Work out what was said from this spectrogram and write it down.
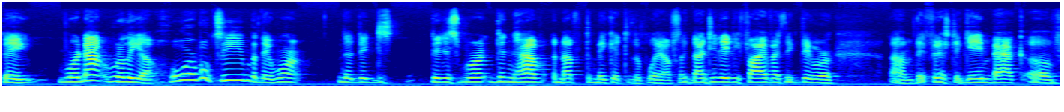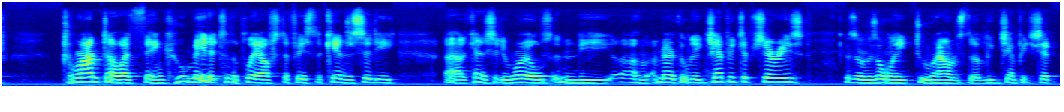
they were not really a horrible team, but they weren't. They just they just weren't didn't have enough to make it to the playoffs. Like 1985, I think they were um, they finished a game back of Toronto, I think, who made it to the playoffs to face the Kansas City uh, Kansas City Royals in the um, American League Championship Series because there was only two rounds, the league championship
